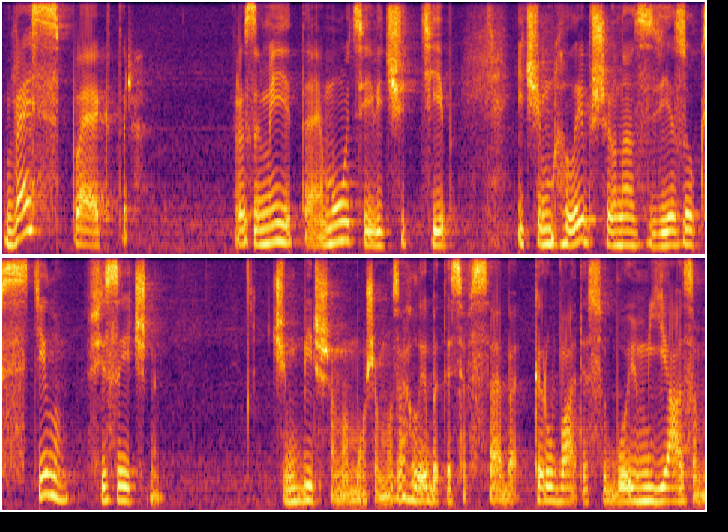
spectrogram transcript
весь спектр, розумієте, емоцій, відчуттів. І чим глибше у нас зв'язок з тілом фізичним, чим більше ми можемо заглибитися в себе, керувати собою м'язом,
